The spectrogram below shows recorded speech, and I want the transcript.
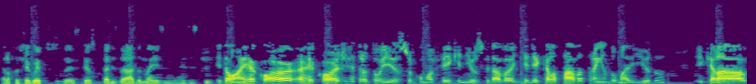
Ela foi, chegou a ser hospitalizada, mas não resistiu. Então, a Record, a Record retratou isso como uma fake news que dava a entender que ela estava traindo o marido e que ela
